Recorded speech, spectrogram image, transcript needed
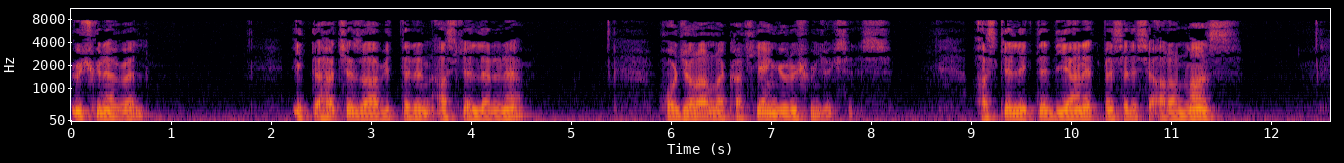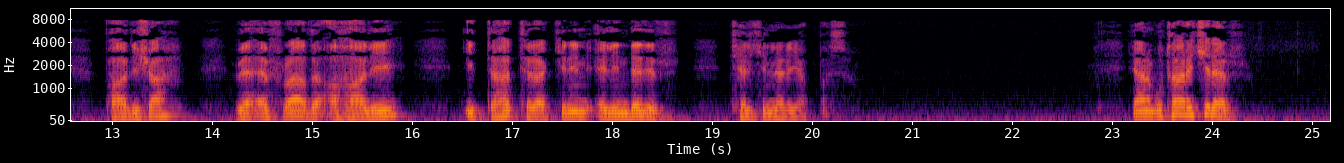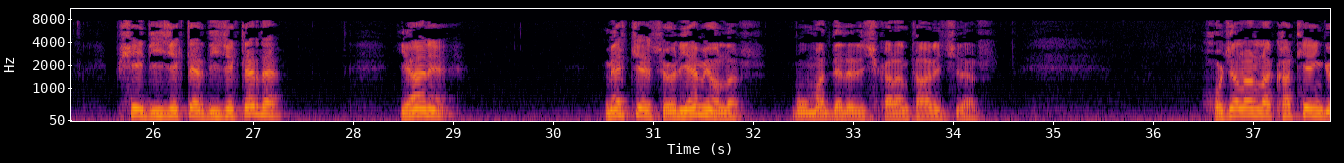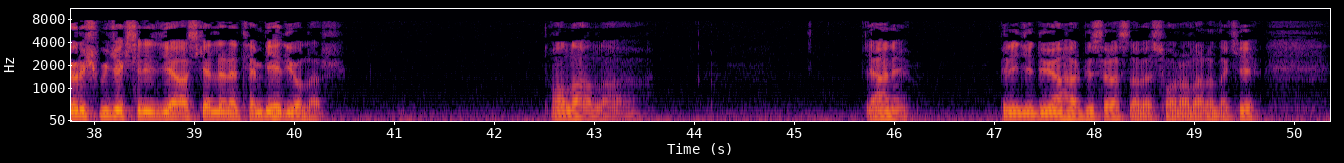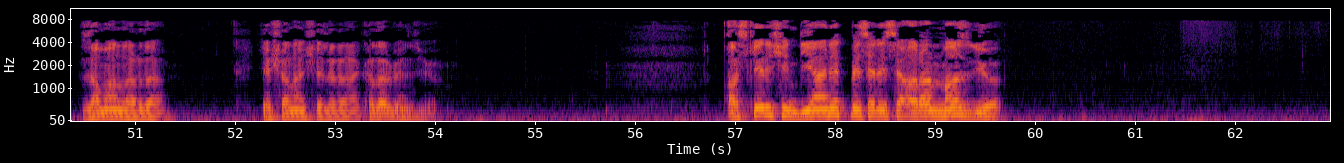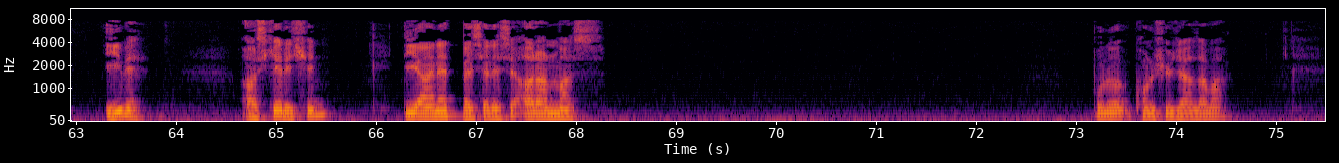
3 gün evvel İttihatçı zabitlerin askerlerine hocalarla katiyen görüşmeyeceksiniz. Askerlikte diyanet meselesi aranmaz. Padişah ve efradı ahali İttihat Terakki'nin elindedir telkinleri yapması. Yani bu tarihçiler bir şey diyecekler diyecekler de yani Mertçe söyleyemiyorlar bu maddeleri çıkaran tarihçiler. Hocalarla katiyen görüşmeyeceksiniz diye askerlerine tembih ediyorlar. Allah Allah. Yani Birinci Dünya Harbi sırasında ve sonralarındaki zamanlarda yaşanan şeylere ne kadar benziyor. Asker için diyanet meselesi aranmaz diyor. İyi mi? Asker için diyanet meselesi aranmaz. Bunu konuşacağız ama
